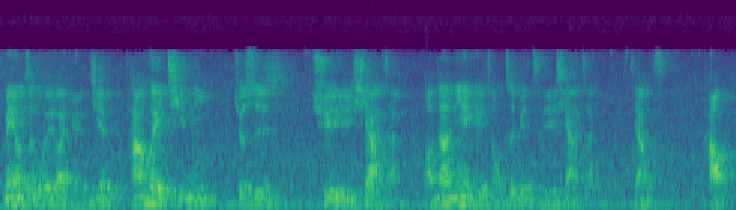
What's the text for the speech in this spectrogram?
没有这个微软元件，它会请你就是去下载，好，那你也可以从这边直接下载，这样子。好，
